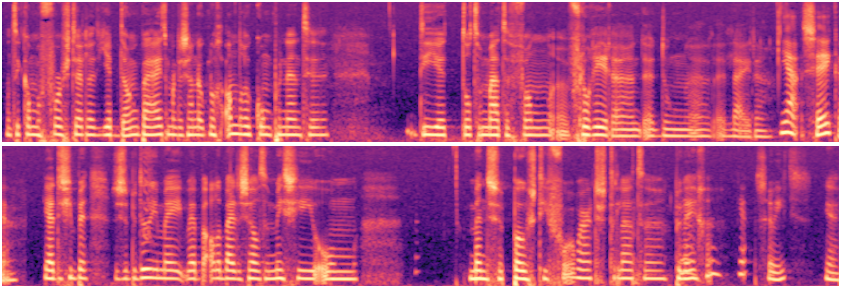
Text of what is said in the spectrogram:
want ik kan me voorstellen, je hebt dankbaarheid, maar er zijn ook nog andere componenten die je tot een mate van uh, floreren uh, doen leiden. Ja, zeker. Ja, dus, je ben, dus bedoel je mee, we hebben allebei dezelfde missie om mensen positief voorwaarts te laten bewegen? Ja, zoiets. Ja.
